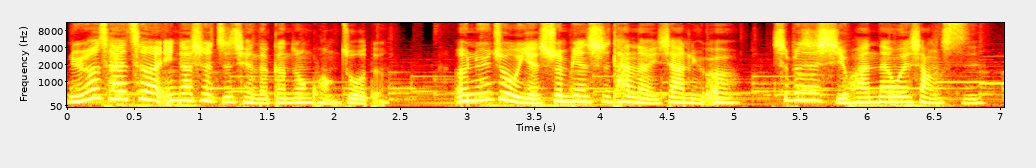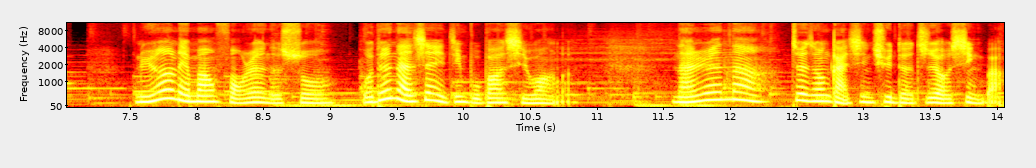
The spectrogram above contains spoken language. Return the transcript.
女二猜测应该是之前的跟踪狂做的，而女主也顺便试探了一下女二是不是喜欢那位上司。女二连忙否认的说：“我对男生已经不抱希望了，男人呐，最终感兴趣的只有性吧。”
